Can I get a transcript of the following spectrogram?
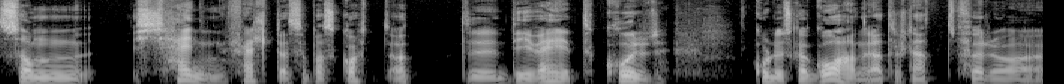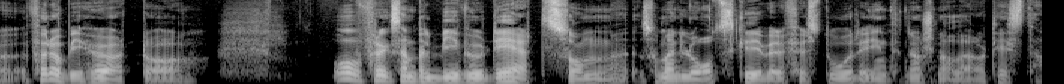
som kjenner feltet såpass godt at de vet hvor hvor du skal gå hen, rett og slett, for å, for å bli hørt og, og f.eks. bli vurdert som, som, en låtskriver for store internasjonale artister.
